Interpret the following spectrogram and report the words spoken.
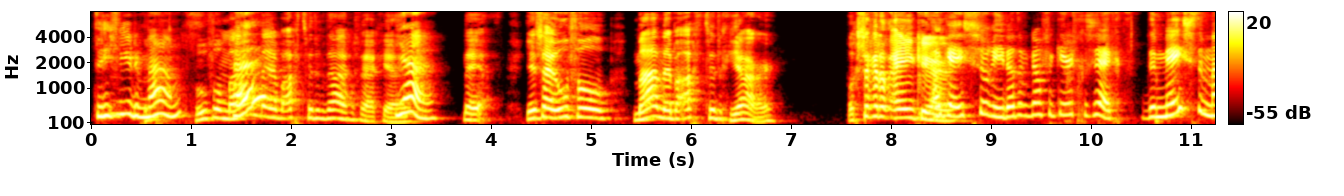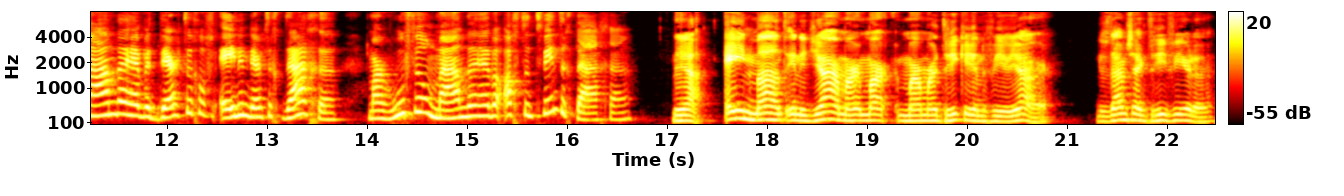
Drie vierde maand? Hoeveel maanden hebben 28 dagen, vraag jij? Ja. Nee, jij zei hoeveel maanden hebben 28 jaar? Wacht, zeg het nog één keer. Oké, sorry, dat heb ik dan verkeerd gezegd. De meeste maanden hebben 30 of 31 dagen. Maar hoeveel maanden hebben 28 dagen? Nou ja, één maand in het jaar, maar, maar, maar, maar drie keer in de vier jaar. Dus daarom zei ik drie vierde.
